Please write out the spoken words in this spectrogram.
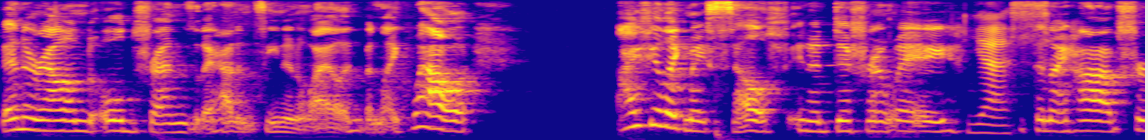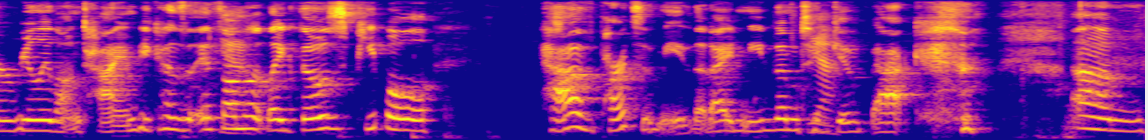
been around old friends that i hadn't seen in a while and been like wow I feel like myself in a different way yes than I have for a really long time because it's yeah. almost like those people have parts of me that I need them to yeah. give back. um,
